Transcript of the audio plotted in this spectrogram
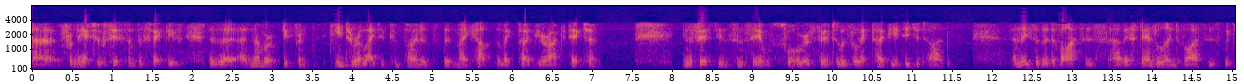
uh, from the actual system perspective, there's a, a, number of different interrelated components that make up the Lectopia architecture. In the first instance, there was what we refer to as the Lectopia digitizers. And these are the devices, uh, they're standalone devices which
